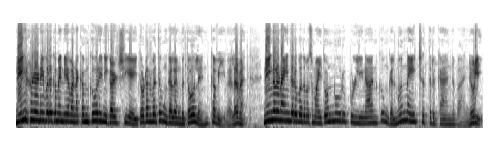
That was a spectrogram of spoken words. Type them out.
நேர்கள் அனைவருக்கும் இனிய வணக்கம். கூறி நிகழ்ச்சியை தொடர்வது உங்கள் அன்பு தோலன் கவி வலவன் நீங்கள் இணைந்திருப்பது பசுமாய் தொண்ணூறு புள்ளி நான்கு. உங்கள் முன்னேற்றத்திற்கான வானொலி.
